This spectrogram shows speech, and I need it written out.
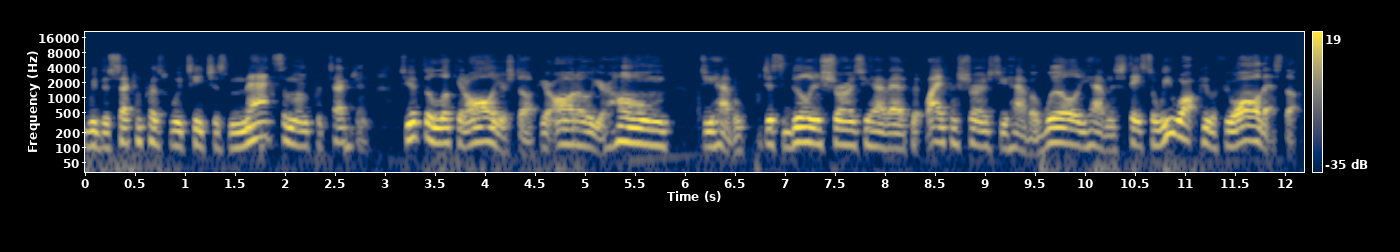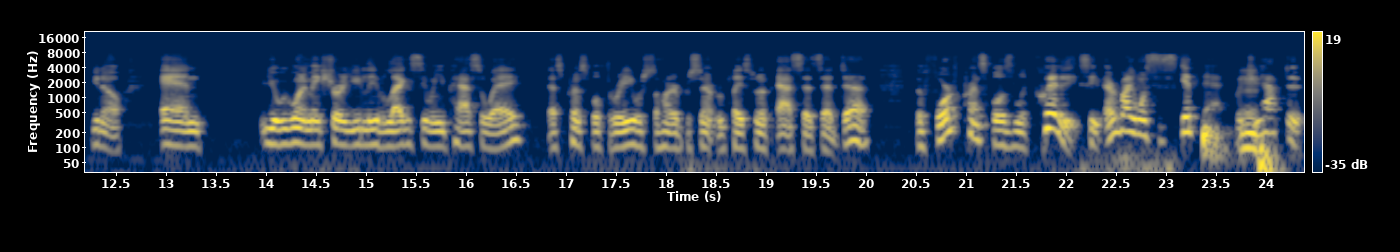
We, the second principle we teach is maximum protection. So you have to look at all your stuff: your auto, your home. Do you have disability insurance? Do you have adequate life insurance? Do you have a will? You have an estate. So we walk people through all that stuff, you know. And you, we want to make sure you leave a legacy when you pass away. That's principle three, which is 100% replacement of assets at death. The fourth principle is liquidity. See, everybody wants to skip that, but mm. you have to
